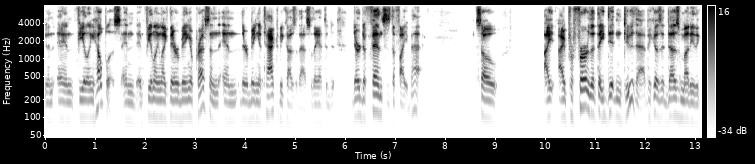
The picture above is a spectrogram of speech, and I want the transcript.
and, and feeling helpless and, and feeling like they were being oppressed and, and they're being attacked because of that. So they had to, their defense is to fight back. So I, I prefer that they didn't do that because it does muddy the,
